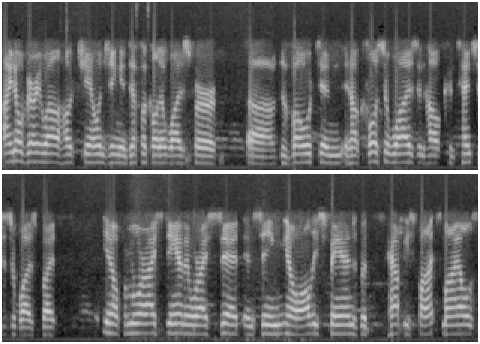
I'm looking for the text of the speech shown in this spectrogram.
I know very well how challenging and difficult it was for uh, the vote and, and how close it was and how contentious it was. But you know, from where I stand and where I sit, and seeing you know all these fans with happy spot smiles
